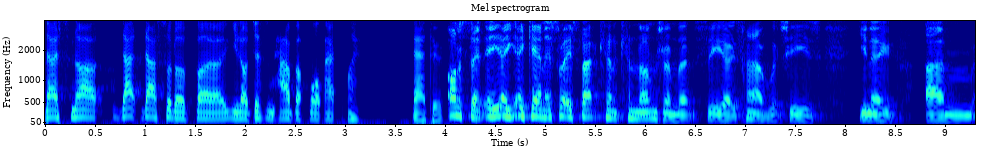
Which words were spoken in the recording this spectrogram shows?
that's not that that sort of uh, you know doesn't have a fallback plan. Matthew. Honestly, again, it's, it's that kind of conundrum that CEOs have, which is, you know, um,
